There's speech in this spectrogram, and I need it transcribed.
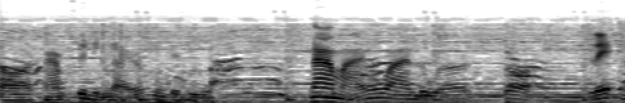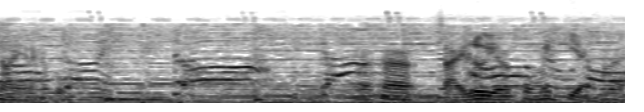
รอน้ำขึ้นอีกหน่อยก็คงจะดี หน้าหมายเมื่อวานดูแล้วก็เละหน่อยนะครับผมแล้วถ้าสายลุยก็คงไม่เกี่ยงเท่าไหร่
